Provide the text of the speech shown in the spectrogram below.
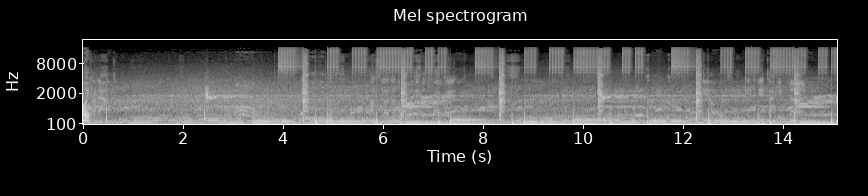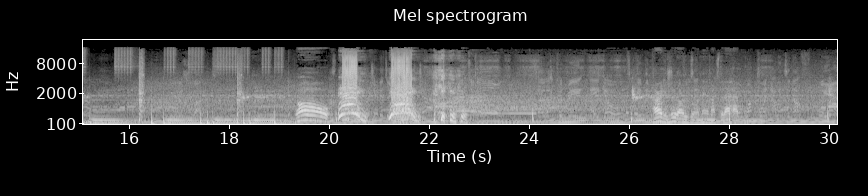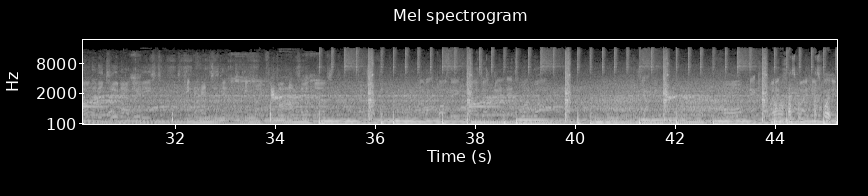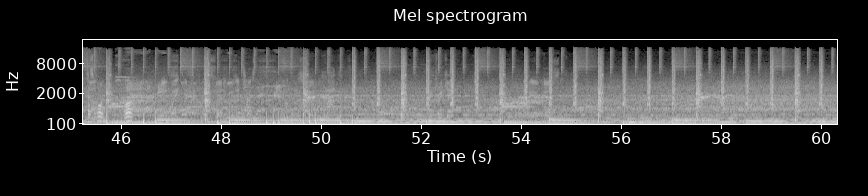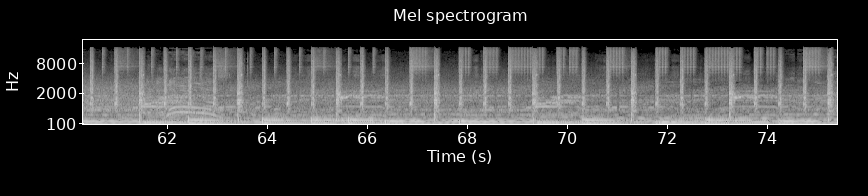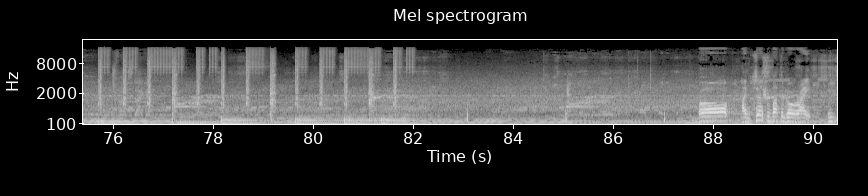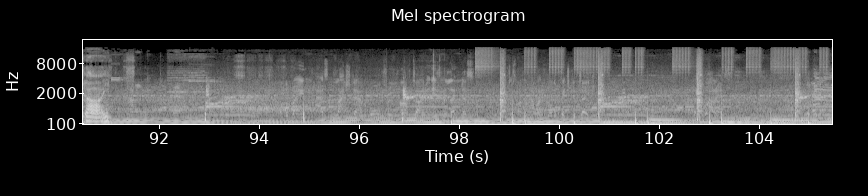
Oi. Oh! Yay! Yay! I already knew that was going in after that happened. 嗯 I'm just about to go right. He, uh, he...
